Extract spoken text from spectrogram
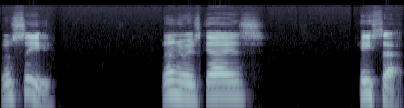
we'll see. But anyways, guys, peace out.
